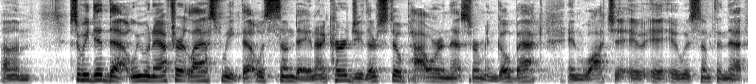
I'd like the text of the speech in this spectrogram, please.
um, so we did that. We went after it last week. That was Sunday. And I encourage you, there's still power in that sermon. Go back and watch it. It, it, it was something that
